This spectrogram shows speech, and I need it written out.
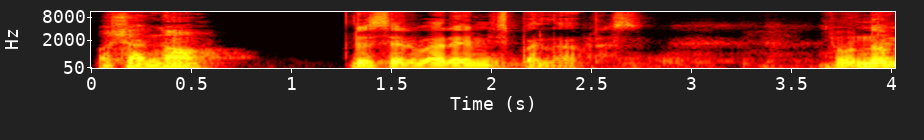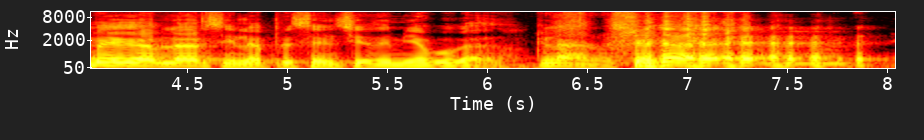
O sea, no. Reservaré mis palabras. No me haga hablar sin la presencia de mi abogado. Claro, sí.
